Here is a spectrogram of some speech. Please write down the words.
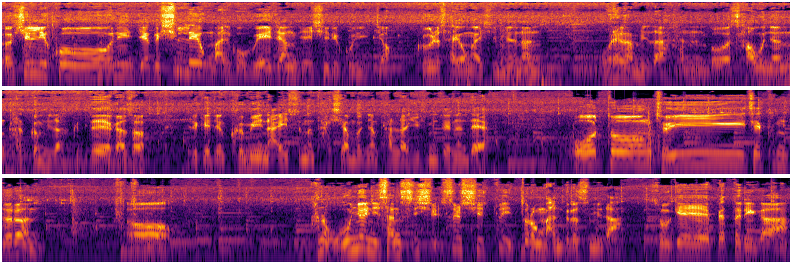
어, 실리콘이 이제 그 실내용 말고 외장재 실리콘 있죠? 그걸 사용하시면은 오래 갑니다. 한 뭐 4, 5년 갈 겁니다. 그때 가서 이렇게 좀 금이 나 있으면 다시 한번 좀 발라주시면 되는데 보통 저희 제품들은 어, 한 5년 이상 쓰실, 쓸 수도 있도록 만들었습니다. 속에 배터리가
